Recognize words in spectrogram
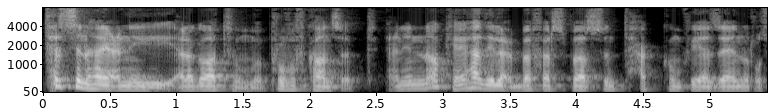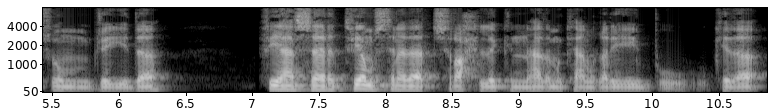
تحس إنها يعني على قولتهم proof of concept يعني إنه أوكي هذه لعبة first person تحكم فيها زين رسوم جيدة. فيها سرد فيها مستندات تشرح لك إن هذا مكان غريب وكذا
